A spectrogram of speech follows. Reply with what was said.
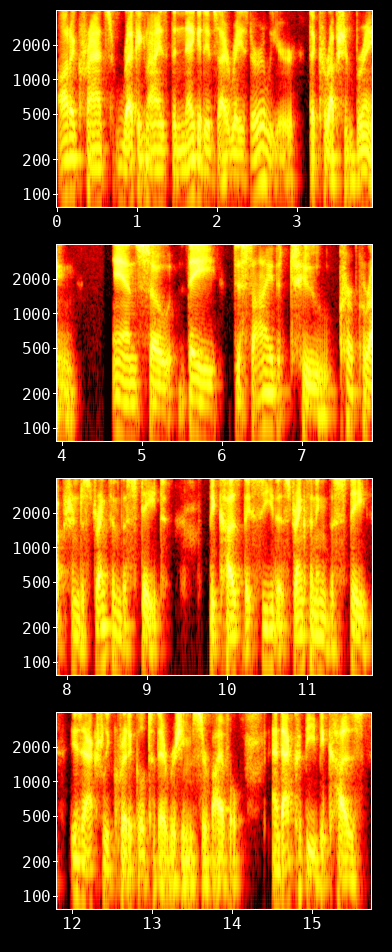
autocrats recognize the negatives I raised earlier that corruption bring and so they decide to curb corruption to strengthen the state because they see that strengthening the state is actually critical to their regime's survival. And that could be because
